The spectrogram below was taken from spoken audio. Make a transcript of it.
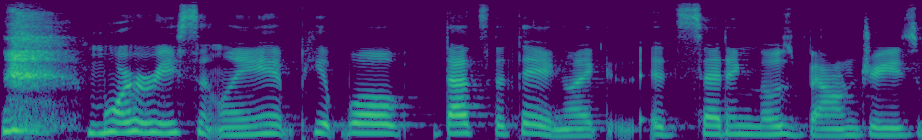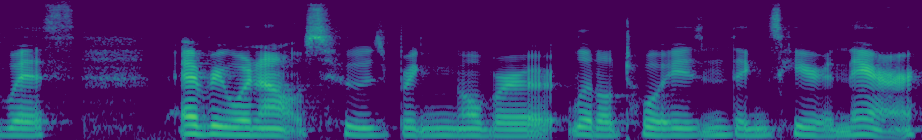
more recently, people that's the thing, like it's setting those boundaries with everyone else who's bringing over little toys and things here and there,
